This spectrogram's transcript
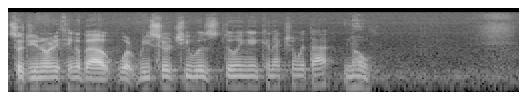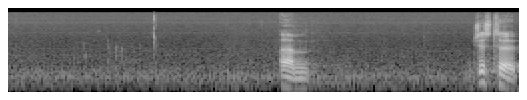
So do you know anything about what research he was doing in connection with that? No, Um, Just to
